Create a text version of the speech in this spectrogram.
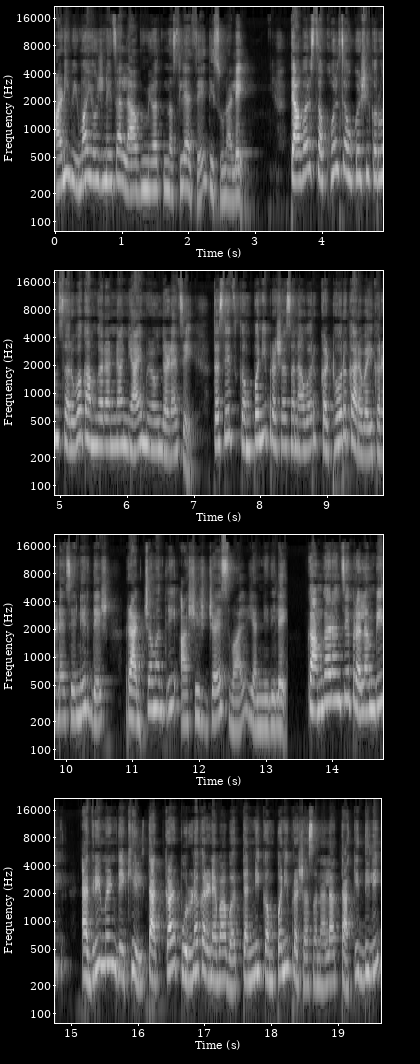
आणि विमा योजनेचा लाभ मिळत नसल्याचे दिसून आले. त्यावर सखोल चौकशी करून सर्व कामगारांना न्याय मिळवून देण्याचे तसेच कंपनी प्रशासनावर कठोर कारवाई करण्याचे निर्देश राज्यमंत्री आशिष जयस्वाल यांनी दिले. कामगारांचे प्रलंबित अग्रीमेंट देखील तात्काळ पूर्ण करण्याबाबत त्यांनी कंपनी प्रशासनाला ताकीद दिली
